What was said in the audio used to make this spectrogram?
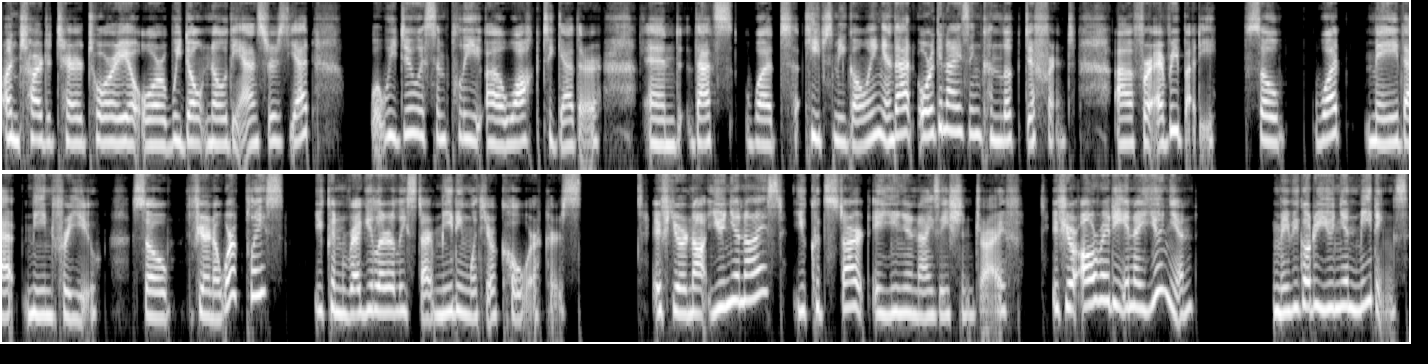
uncharted territory or we don't know the answers yet, what we do is simply uh, walk together. And that's what keeps me going. And that organizing can look different uh, for everybody. So, what may that mean for you? So, if you're in a workplace, you can regularly start meeting with your coworkers. If you're not unionized, you could start a unionization drive. If you're already in a union, maybe go to union meetings.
